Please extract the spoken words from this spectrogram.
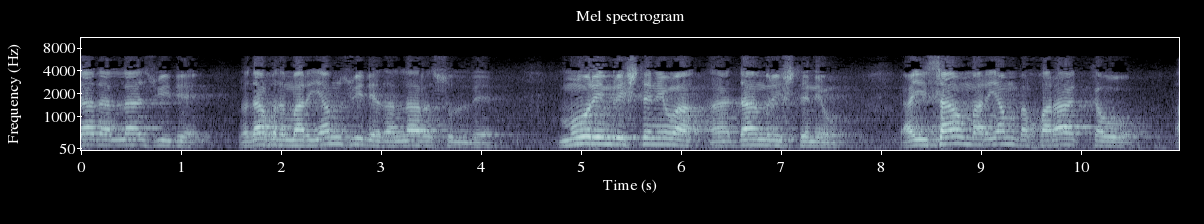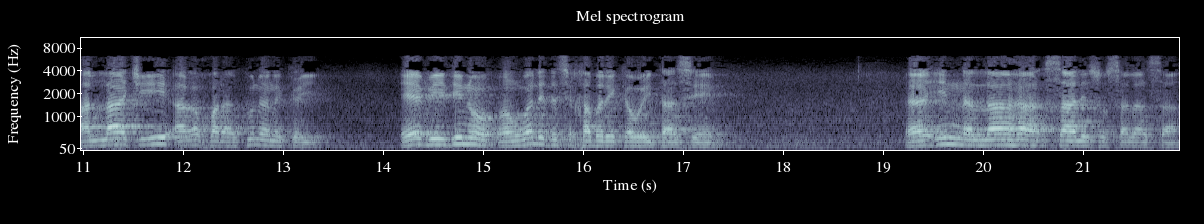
دا د الله زوی دی نو دا خو د مریم زوی دی د الله رسول دی مور یې مرشتنی و دا مرشتنی و عیسی او مریم به خوراک کوو الله چې هغه خوراکونه نه کوي اے بی دینو اول د څه خبرې کوي تاسو ان الله ثالث ثلاثه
